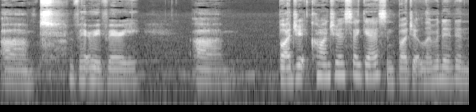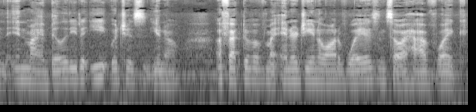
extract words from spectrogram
um, very, very um, budget conscious, I guess, and budget limited in in my ability to eat, which is you know effective of my energy in a lot of ways and so i have like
